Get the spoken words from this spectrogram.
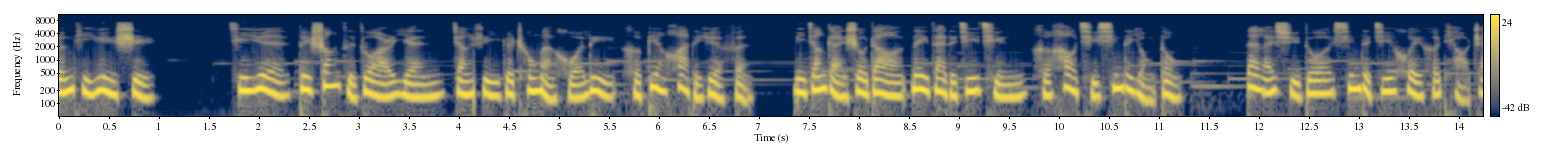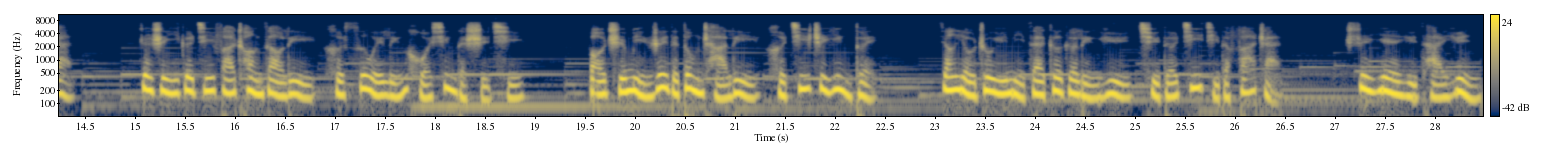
整体运势，七月对双子座而言将是一个充满活力和变化的月份，你将感受到内在的激情和好奇心的涌动，带来许多新的机会和挑战。这是一个激发创造力和思维灵活性的时期，保持敏锐的洞察力和机智应对，将有助于你在各个领域取得积极的发展。事业与财运，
